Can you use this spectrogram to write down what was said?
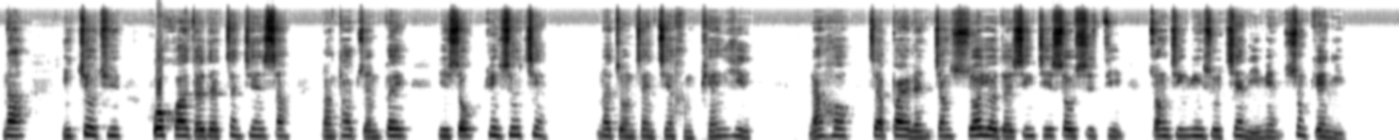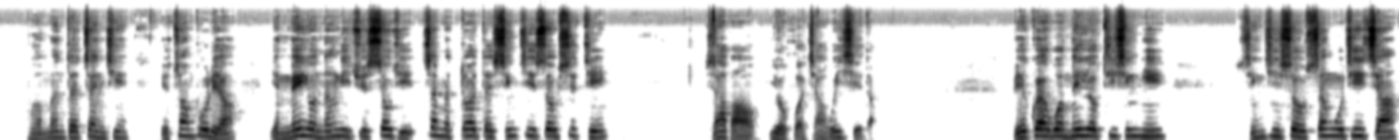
那你就去霍华德的战舰上，让他准备一艘运输舰，那种战舰很便宜。然后再派人将所有的星际兽尸体装进运输舰里面送给你。我们的战舰也装不了，也没有能力去收集这么多的星际兽尸体。小宝诱惑加威胁道：“别怪我没有提醒你。”星际兽生物机甲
